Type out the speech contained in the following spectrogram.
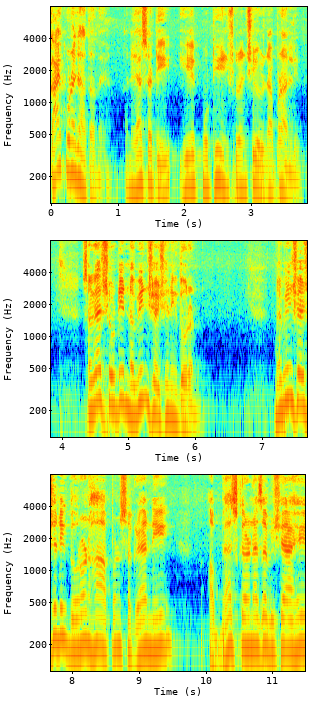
काय कोणाच्या हातात आहे? आणि ह्यासाठी ही एक मोठी इन्शुरन्सची योजना आपण आणली. सगळ्यात शेवटी नवीन शैक्षणिक धोरण. नवीन शैक्षणिक धोरण हा आपण सगळ्यांनी अभ्यास करण्याचा विषय आहे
